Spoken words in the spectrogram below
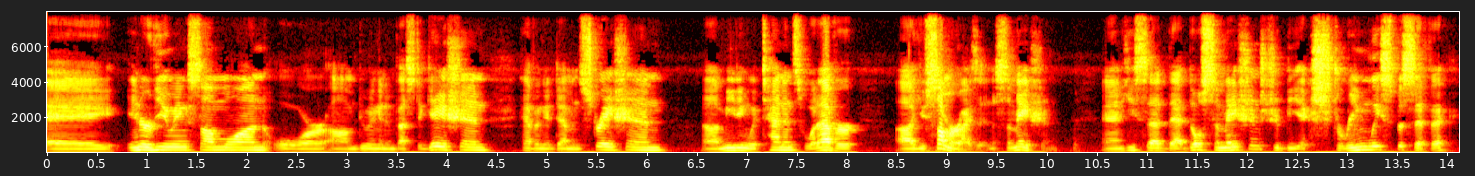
a interviewing someone or um, doing an investigation, having a demonstration, uh, meeting with tenants, whatever, uh, you summarize it in a summation. And he said that those summations should be extremely specific.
